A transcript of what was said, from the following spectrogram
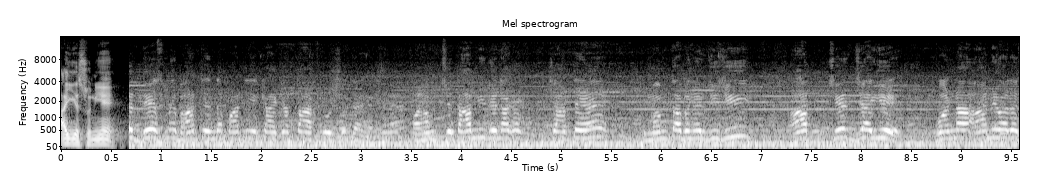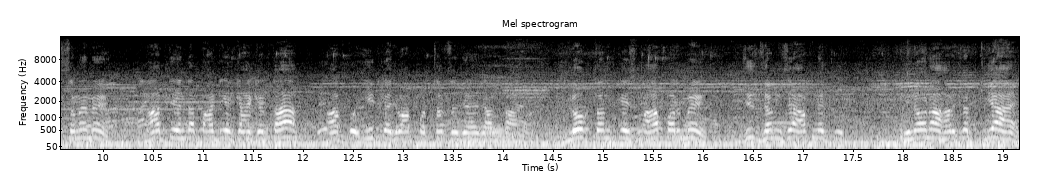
आइए सुनिए। देश में भारतीय जनता पार्टी के कार्यकर्ता आक्रोशित है और हम चेतावनी देना चाहते हैं ममता बनर्जी जी, आप चेत जाइए, वरना आने वाले समय में भारतीय जनता पार्टी के कार्यकर्ता आपको ईद का जवाब पत्थर से दिया जानता है। लोकतंत्र के इस महापर्व में जिस ढंग से आपने घिनौना हरकत किया है,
